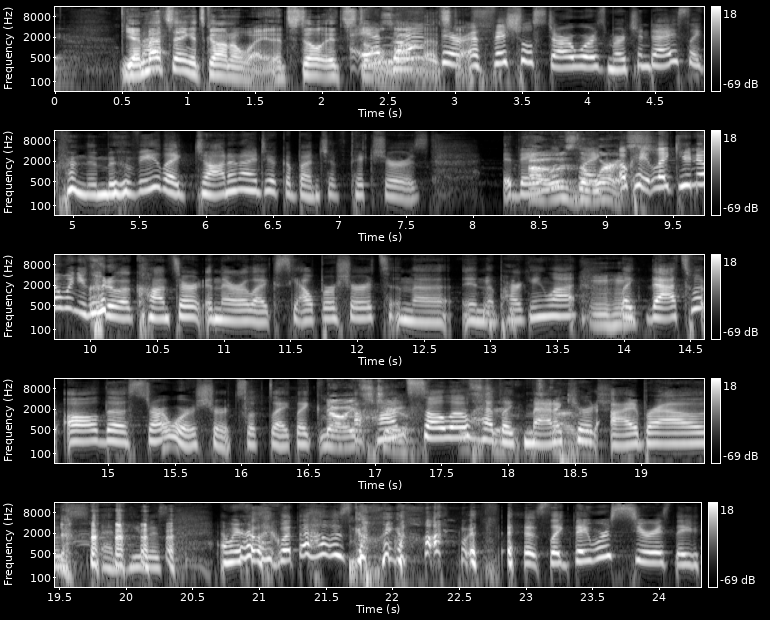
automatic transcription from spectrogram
Right. Yeah, I'm But- not saying it's gone away. It's still, it's still And a lot then of that their stuff. official Star Wars merchandise, like from the movie, like John and I took a bunch of pictures. They Oh, it look was the like worst. okay, like you know when you go to a concert and there are like scalper shirts in the in the parking lot, like that's what all the Star Wars shirts looked like. Like Mm-hmm. No, it's Han true. Solo It's had true. like manicured eyebrows, and he was, and we were like, what the hell is going on with this? Like they were serious. They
